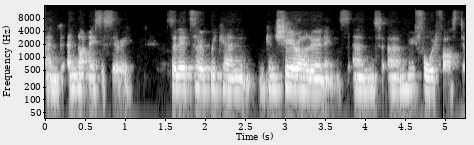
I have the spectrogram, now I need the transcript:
and, and not necessary. So let's hope we can we can share our learnings and um, move forward faster.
